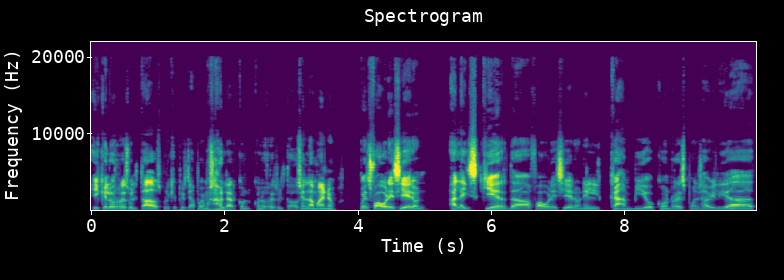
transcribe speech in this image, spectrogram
y que los resultados, porque pues ya podemos hablar con, los resultados en la mano, pues favorecieron a la izquierda, favorecieron el cambio con responsabilidad.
